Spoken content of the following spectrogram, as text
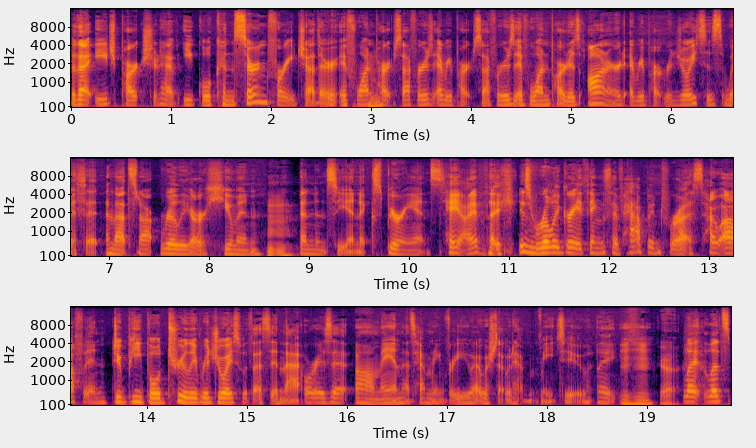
but that each part should have equal concern for each other. If one part suffers, every part suffers. If one part is honored, every part rejoices with it. And that's not really our human tendency and experience. Hey, I've like, is really great things have happened for us. How often do people truly rejoice with us in that? Or is it, oh man, that's happening for you. I wish that would happen to me too. Like, mm-hmm. Yeah. let, let's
